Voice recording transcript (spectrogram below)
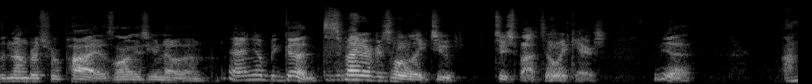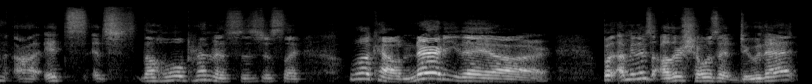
the numbers for pi as long as you know them, and you'll be good. doesn't matter if it's only like two two spots. No one cares. Yeah. I'm, uh, it's it's the whole premise is just like, look how nerdy they are. But I mean, there's other shows that do that,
